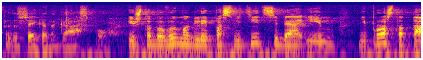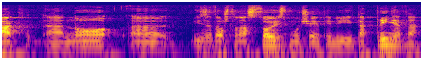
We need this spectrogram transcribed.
for the sake of the gospel. И чтобы вы могли посвятить себя им не просто так, э, но э, из-за того, что нас совесть мучает или так принято,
